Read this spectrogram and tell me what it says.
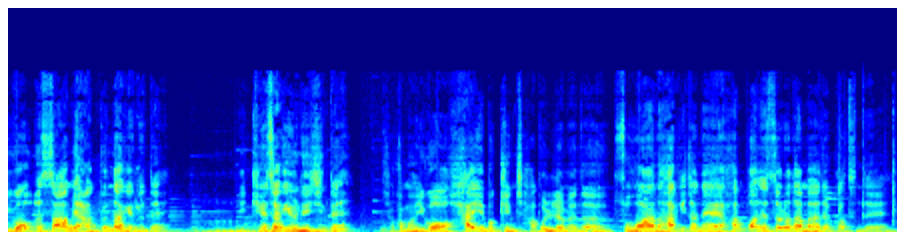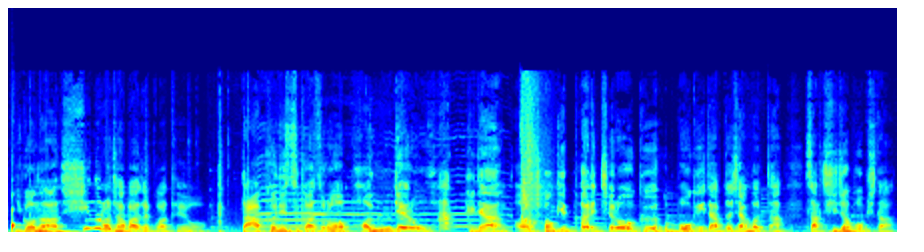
이거 싸움이 안 끝나겠는데? 이 개사기 유닛인데? 잠깐만 이거 Hive Queen 잡으려면은 소환하기 전에 한 번에 쓸어 담아야 될 것 같은데 이거는 한 신으로 잡아야 될 것 같아요 Darkness God으로 번개로 확 그냥 어, 전기파리채로 그 모기 잡듯이 한번 딱 싹 지져 봅시다.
